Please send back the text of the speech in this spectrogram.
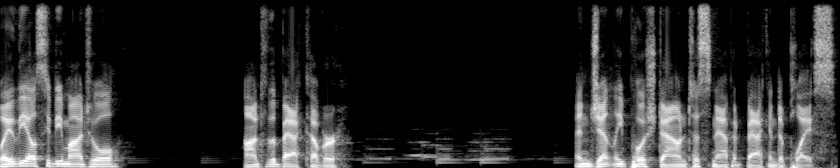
Lay the LCD module onto the back cover and gently push down to snap it back into place.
